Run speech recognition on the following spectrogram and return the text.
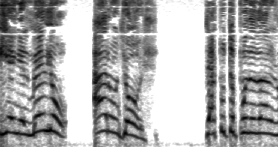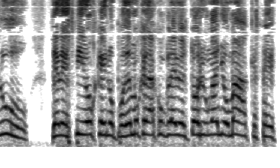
y en el medio Aaron Josh, ya tú te puedes dar el lujo de decir, ok, nos podemos quedar con Gleyber Torres un año más, que se,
